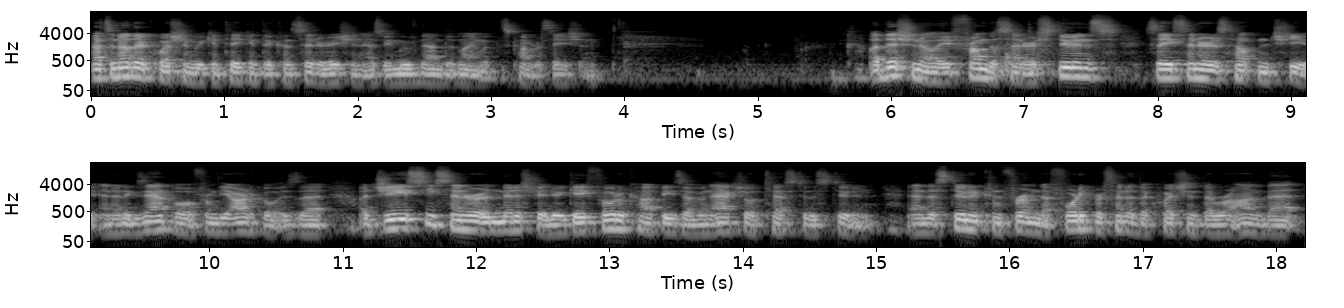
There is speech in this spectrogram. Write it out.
That's another question we can take into consideration as we move down the line with this conversation. Additionally, from the center, students say centers help them cheat, and an example from the article is that a GAC center administrator gave photocopies of an actual test to the student, and the student confirmed that 40% of the questions that were on that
